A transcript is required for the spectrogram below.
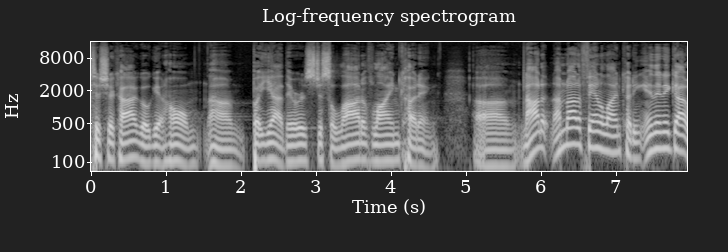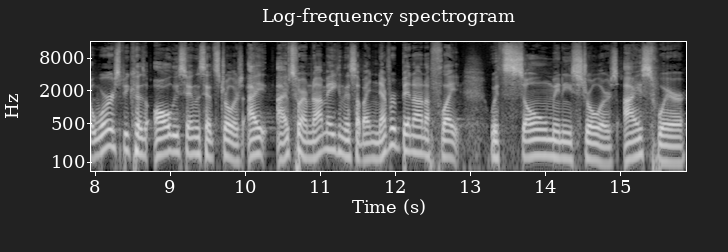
to Chicago, get home. Um, but yeah, there was just a lot of line cutting. Um, not a, I'm not a fan of line cutting, and then it got worse because all these families had strollers. I I swear I'm not making this up. I never been on a flight with so many strollers. I swear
